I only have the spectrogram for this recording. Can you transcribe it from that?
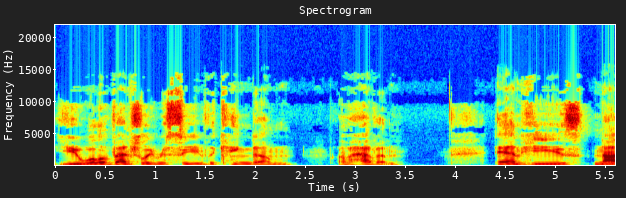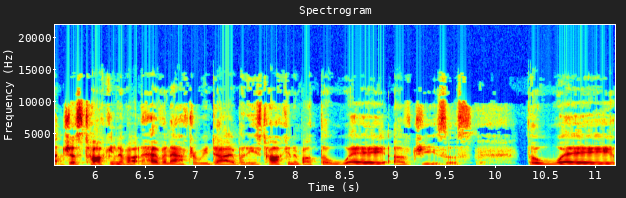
you will eventually receive the kingdom of heaven. And he's not just talking about heaven after we die, but he's talking about the way of Jesus, the way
